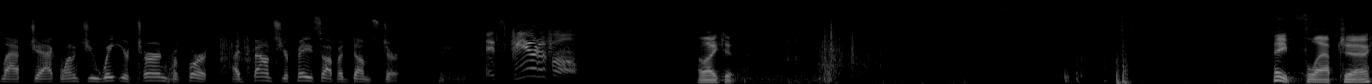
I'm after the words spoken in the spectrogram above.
Flapjack, why don't you wait your turn before I bounce your face off a dumpster? it's beautiful. I like it. Hey, Flapjack.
